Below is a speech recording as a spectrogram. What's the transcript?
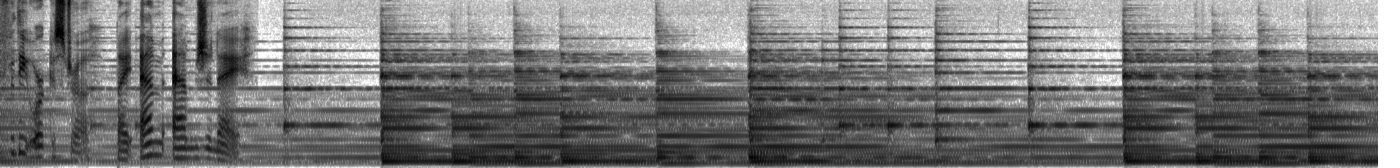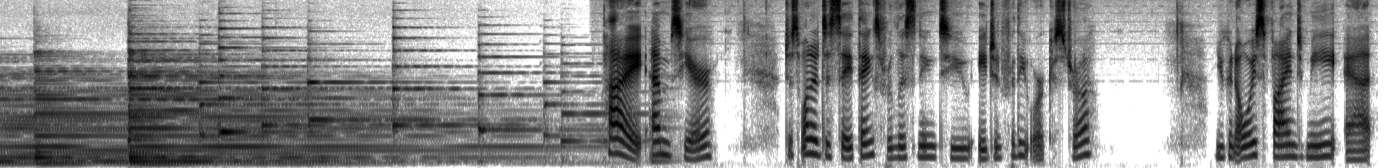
for the Orchestra by M. M. Genet. Hi, Ems here. Just wanted to say thanks for listening to Agent for the Orchestra. You can always find me at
